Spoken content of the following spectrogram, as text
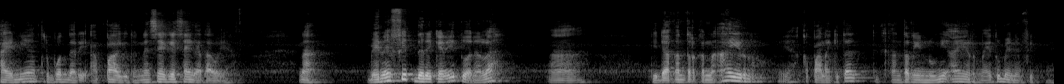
kainnya terbuat dari apa gitu nah saya saya nggak tahu ya nah benefit dari kain itu adalah uh, tidak akan terkena air ya. Kepala kita akan terlindungi air. Nah itu benefitnya.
